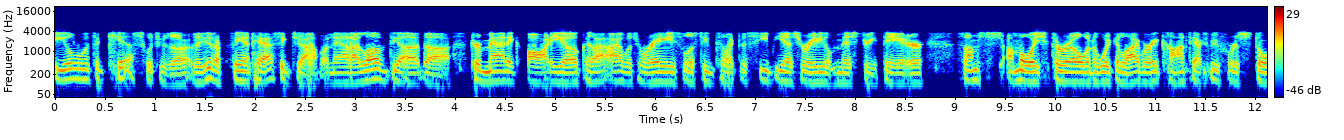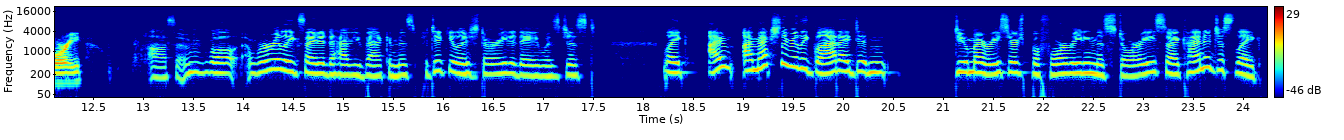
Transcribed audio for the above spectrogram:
"Sealed with a Kiss," which was a they did a fantastic job on that. I love the uh, the dramatic audio because I, I was raised listening to like the CBS Radio Mystery Theater, so I'm I'm always thrilled when the Wicked Library contacts me for a story. Awesome. Well, we're really excited to have you back. And this particular story today was just like I'm I'm actually really glad I didn't do my research before reading the story. So I kind of just like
